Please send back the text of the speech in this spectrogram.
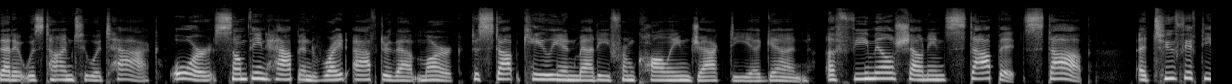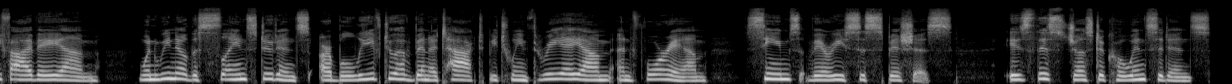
that it was time to attack, or something happened right after that mark to stop Kaylee and Maddie from calling Jack D again. A female shouting, Stop it! Stop! at 2:55 a.m when we know the slain students are believed to have been attacked between 3 a.m. and 4 a.m. seems very suspicious. Is this just a coincidence,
